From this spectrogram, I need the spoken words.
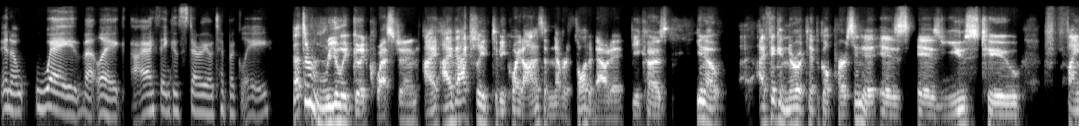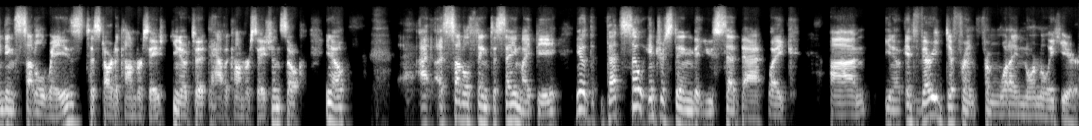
in a way that, like, I think is stereotypically That's a really good question. I, I've actually, to be quite honest, i've never thought about it because, you know, I think a neurotypical person is is used to finding subtle ways to start a conversation, you know, to, to have a conversation. So, you know, A subtle thing to say might be, you know, th- that's so interesting that you said that. Like, um, you know, it's very different from what I normally hear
